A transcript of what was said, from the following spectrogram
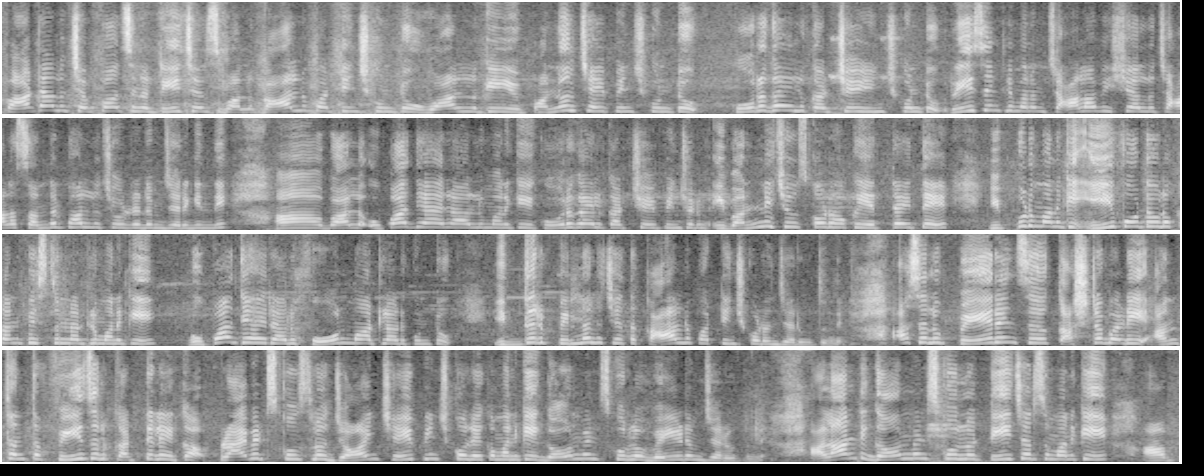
పాఠాలు చెప్పాల్సిన టీచర్స్ వాళ్ళ కాళ్ళు పట్టించుకుంటూ వాళ్ళకి పనులు చేయించుకుంటూ కూరగాయలు కట్ చేయించుకుంటూ రీసెంట్లీ మనం చాలా విషయాల్లో చాలా సందర్భాల్లో చూడడం జరిగింది. వాళ్ళ ఉపాధ్యాయురాలు మనకి కూరగాయలు కట్ చేయించడం ఇవన్నీ చూసుకోవడం ఒక ఎత్తు అయితే ఇప్పుడు మనకి ఈ ఫోటోలో కనిపిస్తున్నట్లు మనకి ఉపాధ్యాయురాలు ఫోన్ మాట్లాడుకుంటూ ఇద్దరు పిల్లల చేత కాళ్ళు పట్టించుకోవడం జరుగుతుంది. అసలు పేరెంట్స్ కష్టపడి అంతంత ఫీజులు కట్టలేక ప్రైవేట్ స్కూల్స్లో జాయిన్ చేయించుకోలేక మనకి గవర్నమెంట్ స్కూల్లో వేయడం జరుగుతుంది. అలాంటి గవర్నమెంట్ స్కూల్లో టీచర్స్ మనకి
